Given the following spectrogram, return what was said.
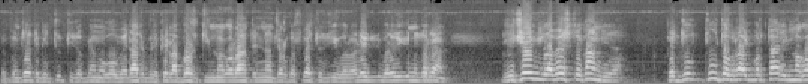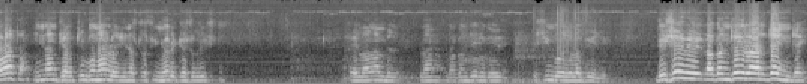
E pensate che tutti dobbiamo cooperare perché la porti immacolata innanzi al cospetto di Dio, ve lo ve lo dico in italiano. Ricevi la veste candida che tu, tu dovrai portare immacolata innanzi al tribunale di nostro Signore Gesù Cristo. È la lampada, la, la candela che è il simbolo della fede. Ricevi la candela ardente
